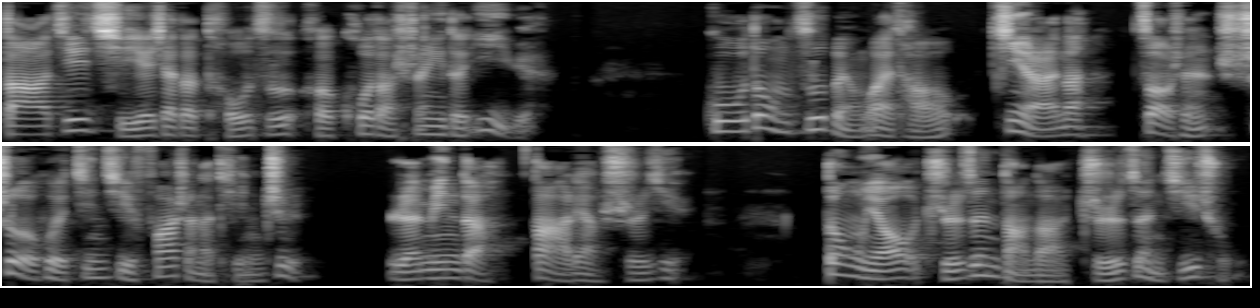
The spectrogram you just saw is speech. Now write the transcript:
打击企业家的投资和扩大生意的意愿，鼓动资本外逃，进而呢造成社会经济发展的停滞，人民的大量失业，动摇执政党的执政基础，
